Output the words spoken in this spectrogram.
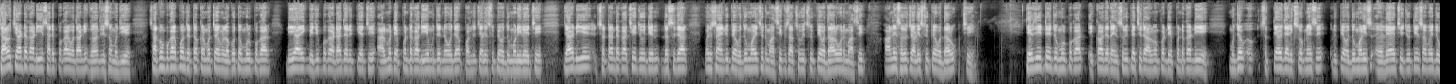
ચાલો ચાર ટકા ડીએ સાથે પગાર વધારની ગણતરી સમજીએ. સાતમો પગાર પણ છઠ્ઠા કર્મચારીમાં લઘુત્તમ મૂળ પગાર ડીઆ એક બેઝિક પગાર અઢાર હજાર રૂપિયા છે. હાલમાં ત્રેપન ટકા ડીએ મુજબ નવ હજાર પાંચસો ચાલીસ રૂપિયા વધુ મળી રહે છે. જ્યારે ડીએ સત્તાવન ટકા છે, જો તે દસ હજાર બસો સાઠ રૂપિયા વધુ મળે છે, તો માસિક સાતસો વીસ રૂપિયા વધારો અને માસિક આને છસો ચાલીસ રૂપિયા વધારો છે. તેવી જ રીતે જો મૂળ પગાર એકાવન હજાર એંસી રૂપિયા છે, તો હાલમાં પણ ત્રેપન ટકા ડીએ મુજબ સત્યાવીસ હજાર એકસો ઓગણસી રૂપિયા વધુ મળી રહ્યા છે. જો તે સમયે જો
